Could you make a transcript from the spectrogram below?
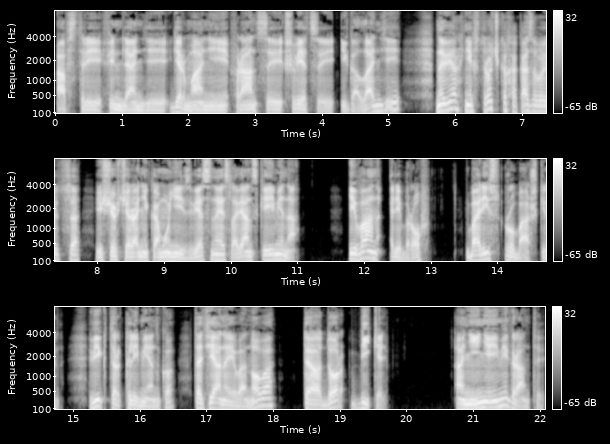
Австрии, Финляндии, Германии, Франции, Швеции и Голландии на верхних строчках оказываются еще вчера никому неизвестные славянские имена. Иван Ребров, Борис Рубашкин, Виктор Клименко, Татьяна Иванова, Теодор Бикель. Они не иммигранты.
